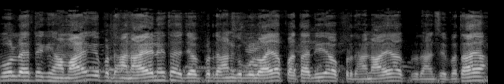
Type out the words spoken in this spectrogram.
बोल रहे थे कि हम आएँगे प्रधान आया नहीं था। जब प्रधान को बुलवाया पता दिया प्रधान आया प्रधान से बताया।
